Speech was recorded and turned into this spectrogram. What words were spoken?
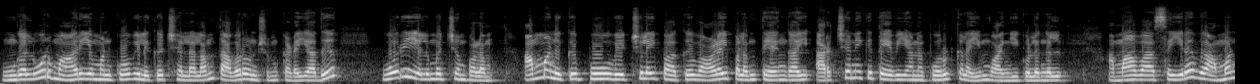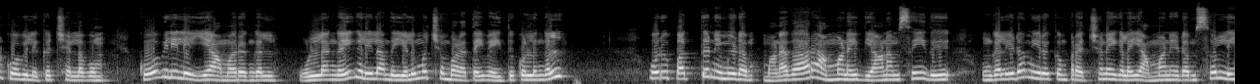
உங்கள் ஊர் மாரியம்மன் கோவிலுக்கு செல்லலாம் தவறொன்றும் கிடையாது. ஒரு எலுமிச்சம்பழம் அம்மனுக்கு பூ வெற்றிலைப்பாக்கு வாழைப்பழம் தேங்காய் அர்ச்சனைக்கு தேவையான பொருட்களையும் வாங்கிக் கொள்ளுங்கள். அமாவாசை இரவு அம்மன் கோவிலுக்கு செல்லவும். கோவிலிலேயே அமருங்கள். உள்ளங்கைகளில் அந்த எலுமிச்சம்பழத்தை வைத்துக் கொள்ளுங்கள். ஒரு பத்து நிமிடம் மனதார அம்மனை தியானம் செய்து உங்களிடம் இருக்கும் பிரச்சனைகளை அம்மனிடம் சொல்லி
